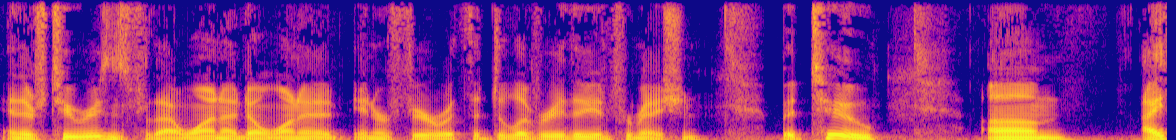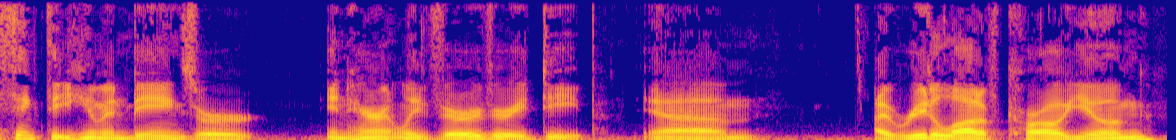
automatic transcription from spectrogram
And there's two reasons for that. One, I don't want to interfere with the delivery of the information, but two, um, I think that human beings are inherently very, very deep. Um, I read a lot of Carl Jung.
